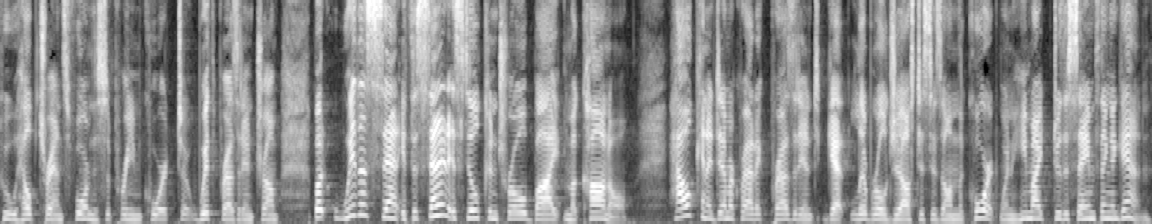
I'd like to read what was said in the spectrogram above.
who helped transform the Supreme Court uh, with President Trump. But with a Senate, if the Senate is still controlled by McConnell, how can a Democratic president get liberal justices on the court when he might do the same thing again?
